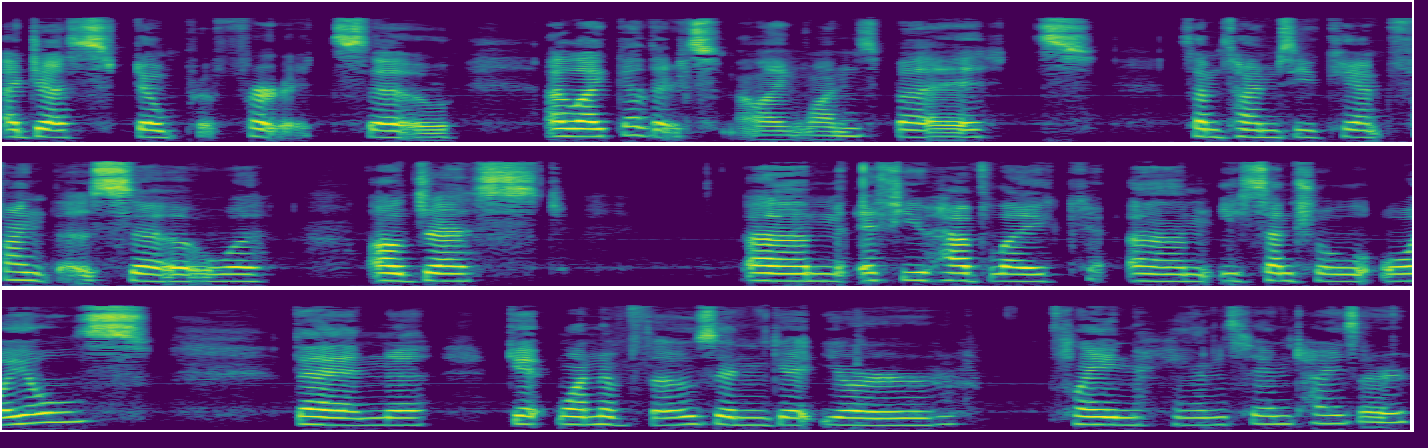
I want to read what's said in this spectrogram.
I just don't prefer it. So I like other smelling ones, but sometimes you can't find those. So I'll just um, if you have like um, essential oils, then get one of those and get your plain hand sanitizer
